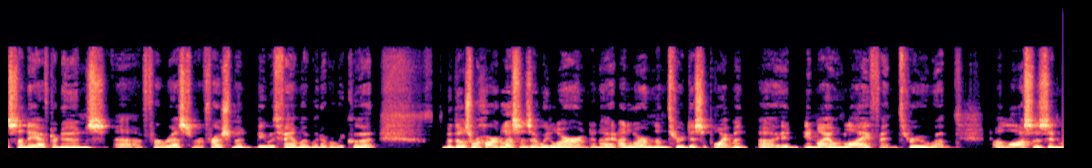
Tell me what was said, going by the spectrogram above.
Sunday afternoons uh, for rest and refreshment, be with family whenever we could but those were hard lessons that we learned, and I, I learned them through disappointment uh, in, in my own life and through uh, uh, losses in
